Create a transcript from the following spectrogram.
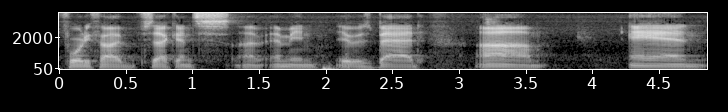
45 seconds. I, I mean, it was bad. Um, and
